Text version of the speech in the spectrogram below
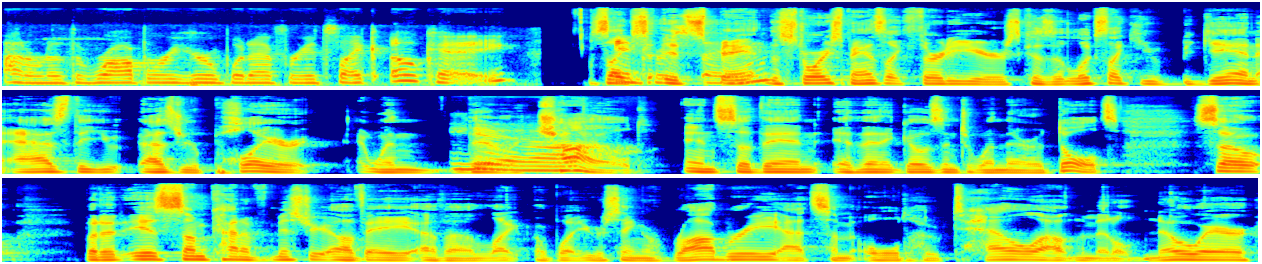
I don't know, the robbery or whatever. It's like, okay. It's like it span the story spans like 30 years because it looks like you begin as the as your player when they're Yeah. a child. And so then and then it goes into when they're adults. So but it is some kind of mystery of a of a like of what you were saying a robbery at some old hotel out in the middle of nowhere.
